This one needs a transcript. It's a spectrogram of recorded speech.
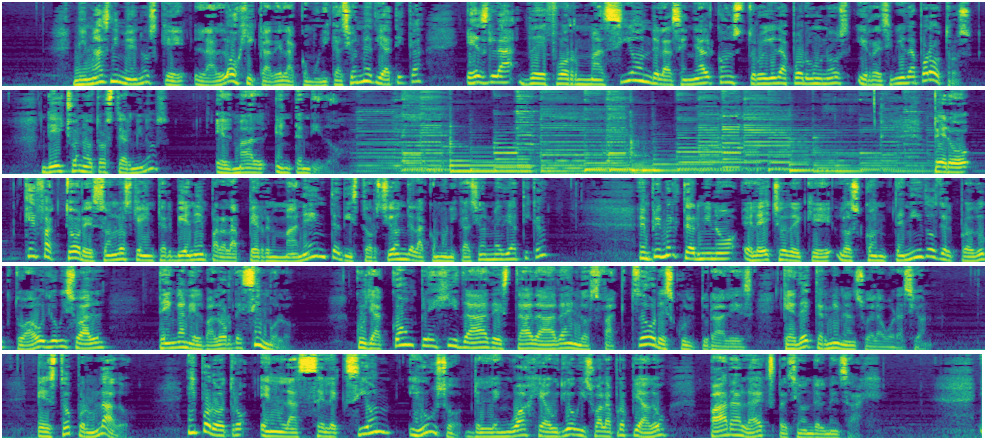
Ni más ni menos que la lógica de la comunicación mediática es la deformación de la señal construida por unos y recibida por otros. Dicho en otros términos, el mal entendido. Pero, ¿qué factores son los que intervienen para la permanente distorsión de la comunicación mediática? En primer término, el hecho de que los contenidos del producto audiovisual tengan el valor de símbolo, cuya complejidad está dada en los factores culturales que determinan su elaboración. Esto por un lado, y por otro, en la selección y uso del lenguaje audiovisual apropiado para la expresión del mensaje.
